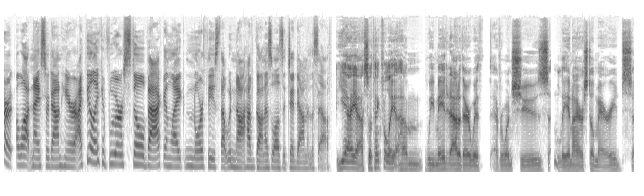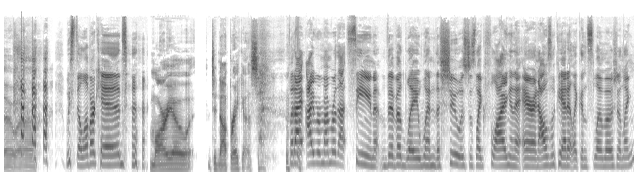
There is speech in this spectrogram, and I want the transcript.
are a lot nicer down here. I feel like if we were still back in like Northeast, that would not have gone as well as it did down in the South. yeah yeah so thankfully um we made it out of there with everyone's shoes leah and i are still married so uh we still love our kids. mario did not break us but I, I remember that scene vividly when the shoe was just like flying in the air and I was looking at it like in slow motion, like, no.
